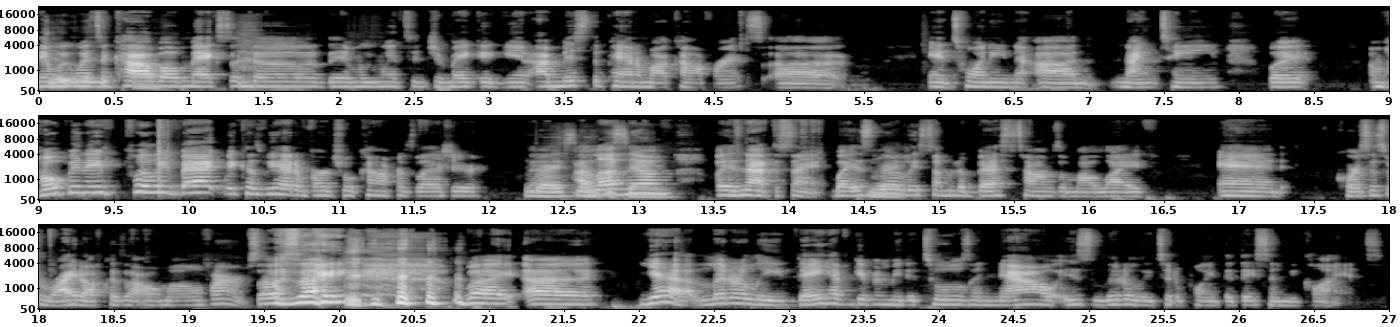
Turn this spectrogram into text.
Then we went to Cabo, Mexico. Then we went to Jamaica again. I missed the Panama conference. Uh, in 2019. But I'm hoping they pull it back because we had a virtual conference last year. Right, I love the them, but it's not the same. But it's right. literally some of the best times of my life. And of course, it's a write off because I own my own firm. So it's like, but uh, yeah, literally, they have given me the tools, and now it's literally to the point that they send me clients.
